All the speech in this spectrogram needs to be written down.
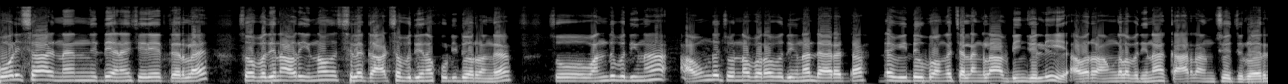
போலீஸாக என்னன்னுட்டு எனக்கு சரியே தெரில ஸோ பார்த்தீங்கன்னா அவர் இன்னும் சில கார்ட்ஸை பார்த்தீங்கன்னா கூட்டிகிட்டு வர்றாங்க. ஸோ வந்து பார்த்தீங்கன்னா அவங்க சொன்ன பிறகு பார்த்தீங்கன்னா டேரெக்டாக வீட்டுக்கு போங்க செல்லங்களா அப்படின்னு சொல்லி அவர் அவங்கள பார்த்தீங்கன்னா காரில் அனுப்பிச்சி வச்சிருவாரு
